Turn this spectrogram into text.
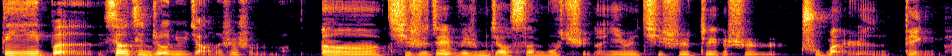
第一本《相亲者女》讲的是什么吗？嗯，其实这为什么叫三部曲呢？因为其实这个是出版人定的。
